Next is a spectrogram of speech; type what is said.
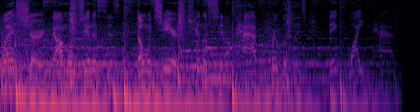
sweatshirt, Domogenesis, throwing chairs, killing shit. I'm half privileged, think white and half.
